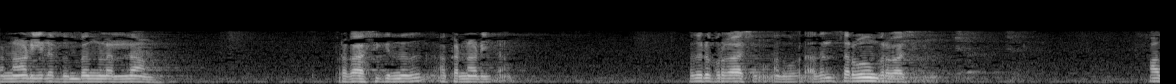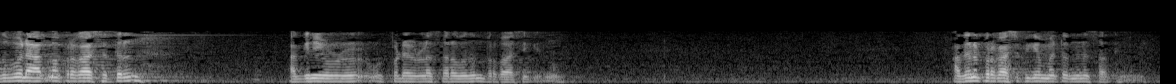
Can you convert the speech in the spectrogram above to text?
കണ്ണാടിയിലെ ബിംബങ്ങളെല്ലാം പ്രകാശിക്കുന്നത് ആ കണ്ണാടിയിലാണ്. അതൊരു പ്രകാശം അതുപോലെ അതിൽ സർവവും പ്രകാശിക്കുന്നു. അതുപോലെ ആത്മപ്രകാശത്തിൽ അഗ്നി ഉൾപ്പെടെയുള്ള സർവതും പ്രകാശിക്കുന്നു. അതിനെ പ്രകാശിപ്പിക്കാൻ മറ്റൊന്നിനും സാധ്യമല്ല.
